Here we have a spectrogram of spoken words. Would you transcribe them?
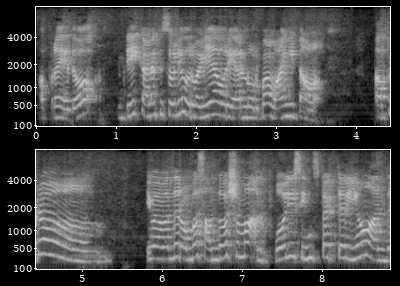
அப்புறம் ஏதோ இப்படி கணக்கு சொல்லி ஒரு வழியாக ஒரு இரநூறுபா வாங்கிட்டான் அப்புறம் இவன் வந்து ரொம்ப சந்தோஷமா அந்த போலீஸ் இன்ஸ்பெக்டரையும் அந்த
